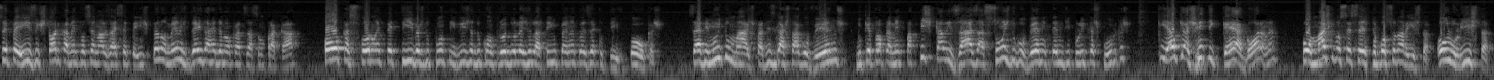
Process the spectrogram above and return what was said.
CPIs, historicamente, você analisar as CPIs, pelo menos desde a redemocratização para cá, poucas foram efetivas do ponto de vista do controle do legislativo perante o executivo. Poucas. Serve muito mais para desgastar governos do que propriamente para fiscalizar as ações do governo em termos de políticas públicas, que é o que a gente quer agora, né? Por mais que você seja bolsonarista ou lulista,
